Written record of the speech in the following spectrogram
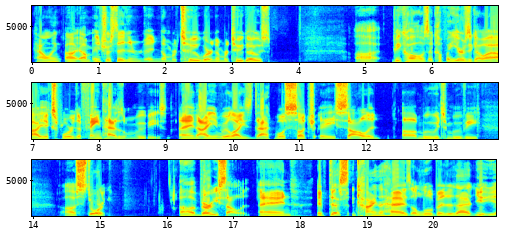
Howling. Uh, I'm interested in, in, number two, where number two goes. Uh, because a couple years ago I, I explored the Phantasm movies, and I didn't realize that was such a solid uh, movie to movie uh, story. Uh, very solid, and if this kind of has a little bit of that, you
